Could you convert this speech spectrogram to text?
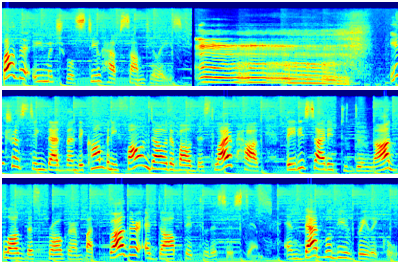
but the image will still have some delays. Mm. Interesting that when the company found out about this life hack, they decided to do not block this program but rather adopt it to the system. And that would be really cool.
